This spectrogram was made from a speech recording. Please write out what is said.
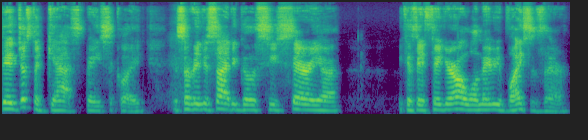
They just a guess, basically. And so they decide to go see Saria because they figure, oh, well, maybe Vyce is there.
